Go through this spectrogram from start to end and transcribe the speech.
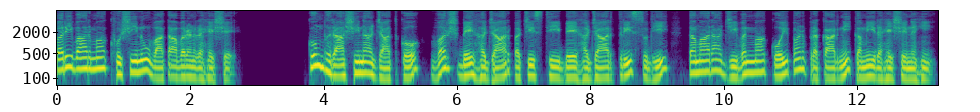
પરિવારમાં ખુશીનું વાતાવરણ રહેશે. કુંભ રાશિના જાતકો વર્ષ બે હજાર પચીસથી બે હજાર ત્રીસ સુધી તમારા જીવનમાં કોઈ પણ પ્રકારની કમી રહેશે નહીં.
